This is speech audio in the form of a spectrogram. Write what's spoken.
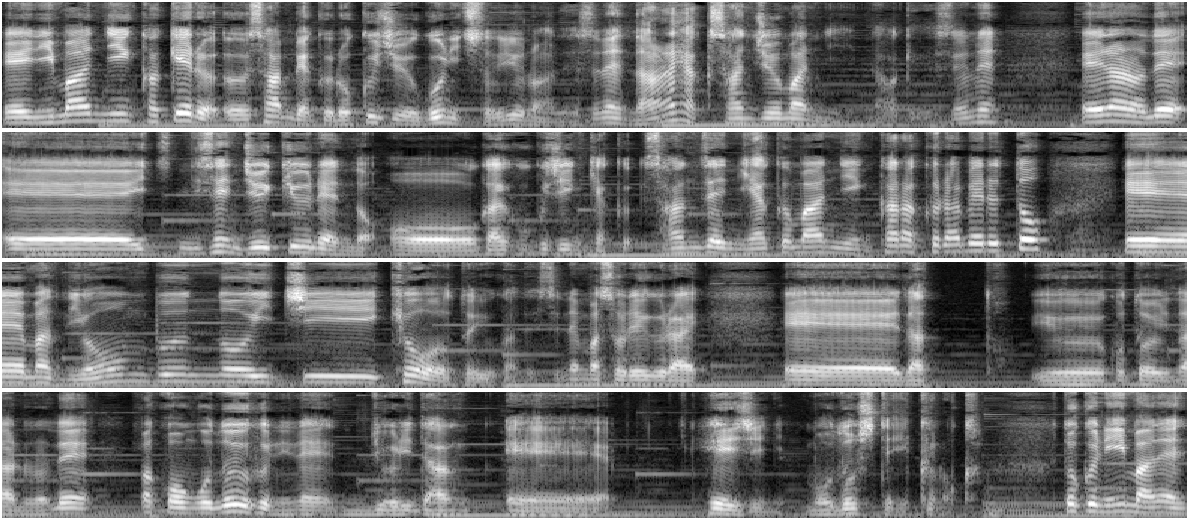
え2万人かける365日というのはですね、730万人なわけですよね。えなので、えー、2019年の外国人客3200万人から比べると、えー、まあ、4分の1強というかですね、まあ、それぐらい、えー、だということになるので、まあ、今後どういうふうにね、より段、えー、平時に戻していくのか。特に今ね、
